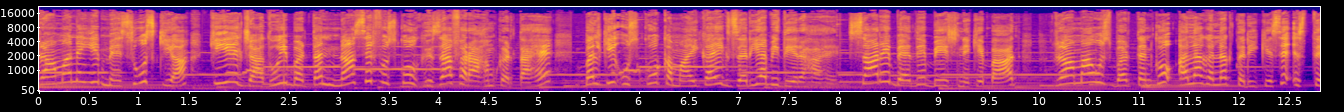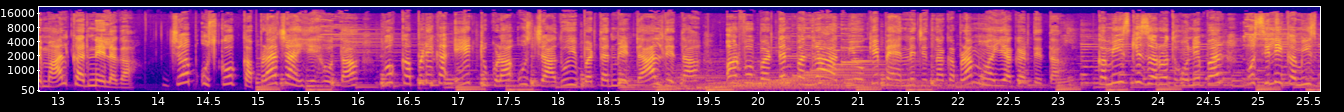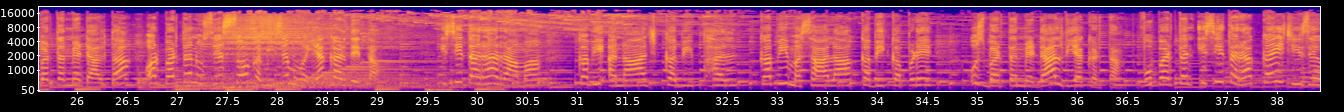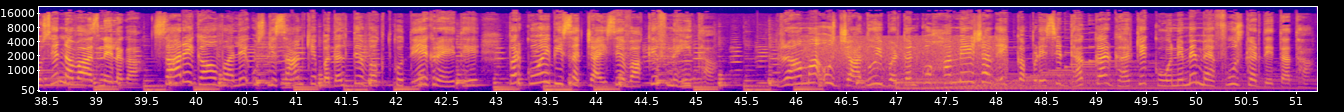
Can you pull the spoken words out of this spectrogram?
रामा ने ये महसूस किया कि ये जादुई बर्तन न सिर्फ़ उसको गजा फराहम करता है बल्कि उसको कमाई का एक ज़रिया भी दे रहा है। सारे बैदे बेचने के बाद रामा उस बर्तन को अलग अलग तरीके से इस्तेमाल करने लगा। जब उसको कपड़ा चाहिए होता, वो कपड़े का एक टुकड़ा उस जादुई बर्तन में डाल देता और वो बर्तन पंद्रह आदमियों के पहनने जितना कपड़ा मुहैया कर देता। कमीज की ज़रूरत होने पर वो सिली कमीज बर्तन में डालता और बर्तन उसे सौ कमीजें मुहैया कर देता। इसी तरह रामा कभी अनाज, कभी फल, कभी मसाला, कभी कपड़े उस बर्तन में डाल दिया करता। वो बर्तन इसी तरह कई चीज़ें उसे नवाजने लगा। सारे गाँव वाले उस किसान के बदलते वक्त को देख रहे थे, पर कोई भी सच्चाई से वाकिफ नहीं था। रामा उस जादुई बर्तन को हमेशा एक कपड़े से ढककर घर के कोने में महफूज कर देता था।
